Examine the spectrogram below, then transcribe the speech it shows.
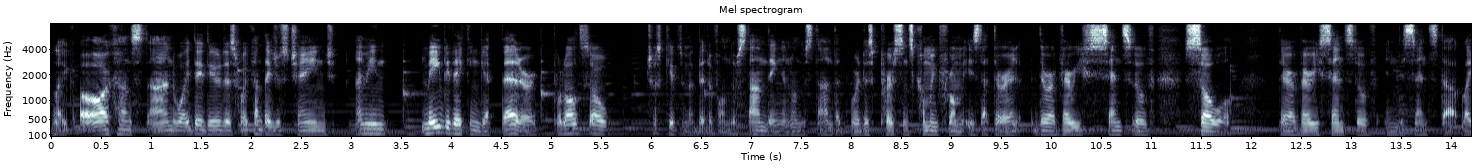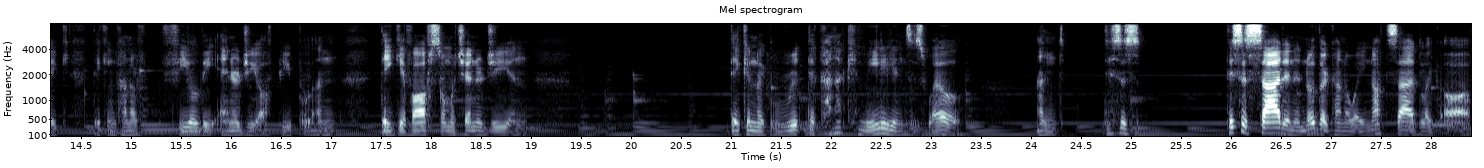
like, oh, I can't stand why they do this, why can't they just change? I mean, maybe they can get better, but also just give them a bit of understanding and understand that where this person's coming from is that they're a, they're a very sensitive soul they're very sensitive in the sense that like they can kind of feel the energy of people and they give off so much energy and they can like re- they're kind of chameleons as well. And this is this is sad in another kind of way not sad like oh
